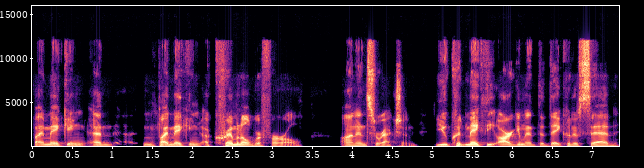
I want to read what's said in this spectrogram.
by making an by making a criminal referral on insurrection. You could make the argument that they could have said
